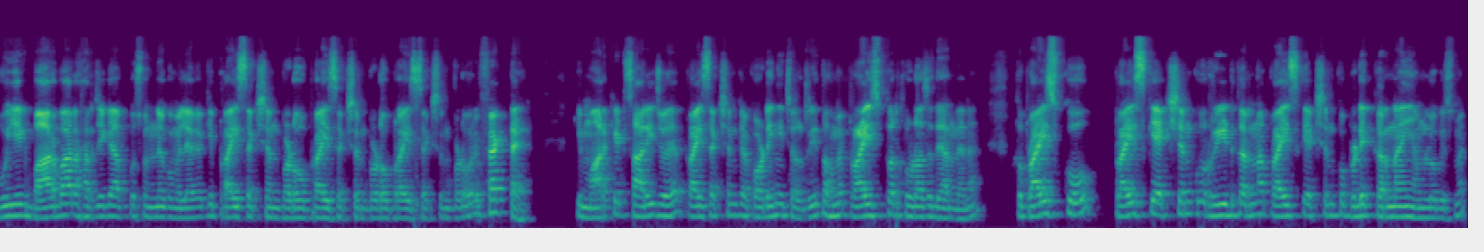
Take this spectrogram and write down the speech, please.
वो ये बार बार हर जगह आपको सुनने को मिलेगा कि प्राइस सेक्शन पढ़ो प्राइस सेक्शन पढ़ो प्राइस सेक्शन पढ़ो। और इफ़ेक्ट है कि मार्केट सारी जो है प्राइस एक्शन के अकॉर्डिंग ही चल रही है तो हमें प्राइस पर थोड़ा सा ध्यान देना है। तो प्राइस को प्राइस के एक्शन को रीड करना प्राइस के एक्शन को प्रिडिक्ट करना ही हम लोग इसमें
